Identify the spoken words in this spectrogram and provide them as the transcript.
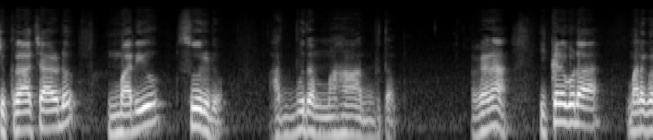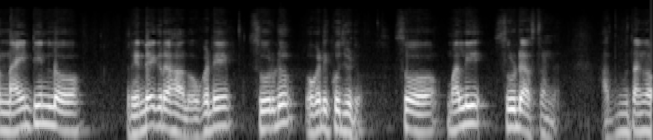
శుక్రాచార్యుడు మరియు సూర్యుడు. అద్భుతం మహా అద్భుతం. ఓకేనా? ఇక్కడ కూడా మనకు నైన్టీన్లో రెండే గ్రహాలు ఒకటి సూర్యుడు ఒకటి కుజుడు. సో మళ్ళీ సూర్యుడు వస్తుండే అద్భుతంగా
